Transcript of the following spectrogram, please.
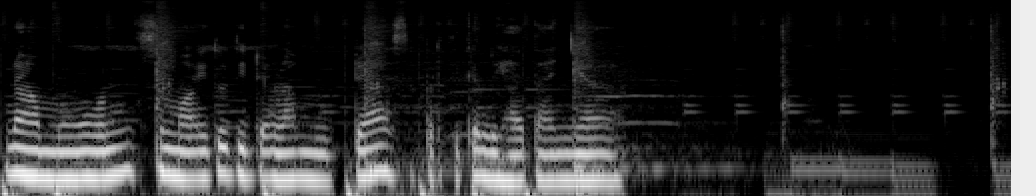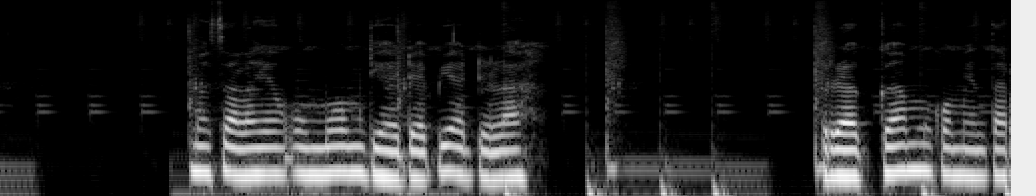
Namun, semua itu tidaklah mudah seperti kelihatannya. Masalah yang umum dihadapi adalah beragam komentar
